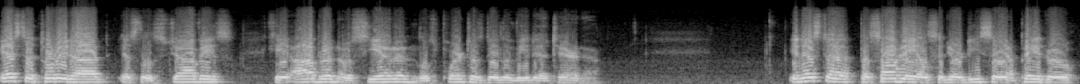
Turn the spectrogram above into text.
Esta autoridad es las llaves que abren o cierran las puertas de la vida eterna. En este pasaje el Señor dice a Pedro,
